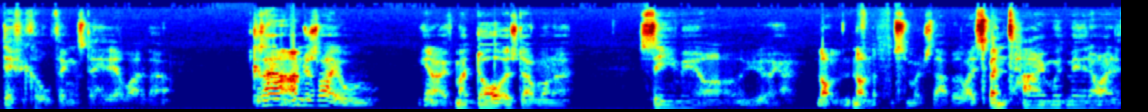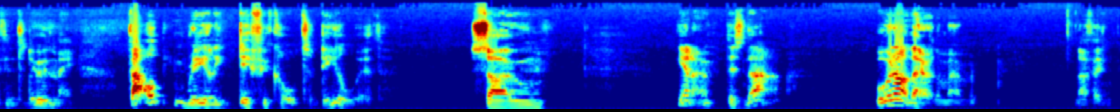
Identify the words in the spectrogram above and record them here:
Difficult things to hear like that. Because I'm just like, you know, if my daughters don't want to see me or, you know, not, not so much that, but like spend time with me, they don't want anything to do with me, that'll be really difficult to deal with. So, you know, there's that. But we're not there at the moment, I think.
